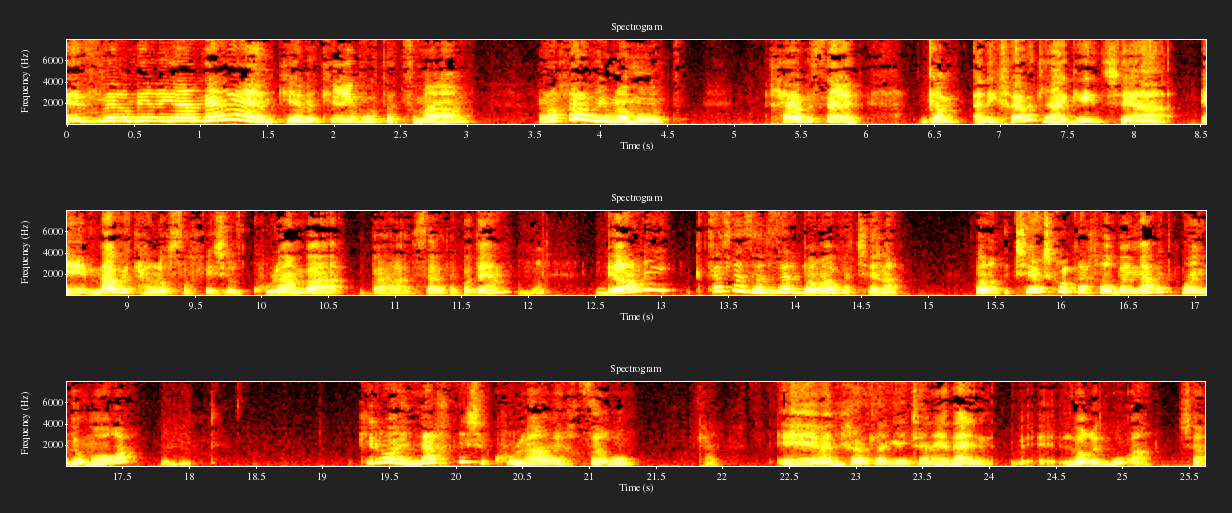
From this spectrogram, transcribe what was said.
ורמיר יענה להם, כי הם הקריבו את עצמם, הם לא חייבים למות. חיה בסרט. גם אני חייבת להגיד שהמוות הלא סופי של כולם בסרט הקודם, גרם לי קצת לזלזל במוות שלה. כלומר, כשיש כל כך הרבה מוות כמו עם גמורה, כאילו הנחתי שכולם יחזרו. אה, ואני חייבת להגיד שאני עדיין אה, לא רגועה שם.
